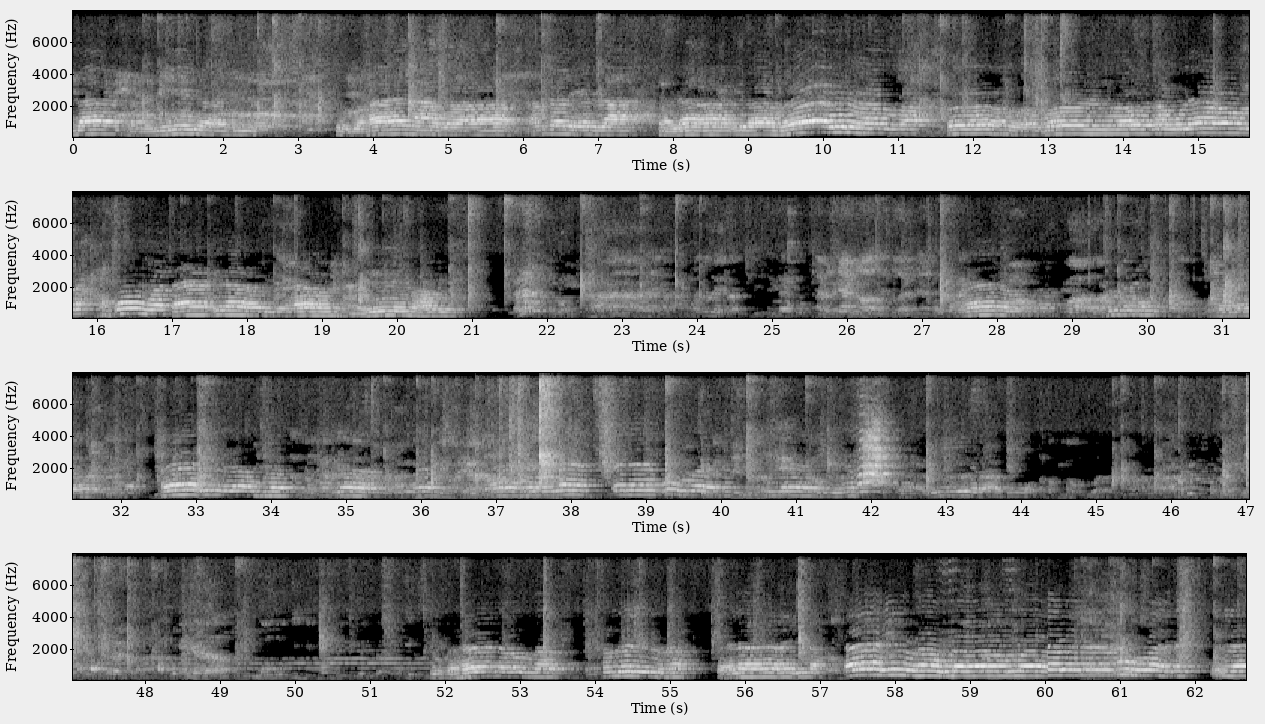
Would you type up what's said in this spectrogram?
Ila, harusnya no itu harusnya Subhanallah, Alhamdulillah, umumnya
